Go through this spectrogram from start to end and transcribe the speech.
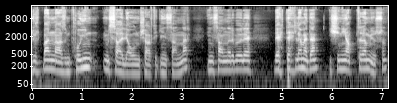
dürtmen lazım. Koyun misali olmuş artık insanlar. İnsanları böyle dehtehlemeden işini yaptıramıyorsun.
